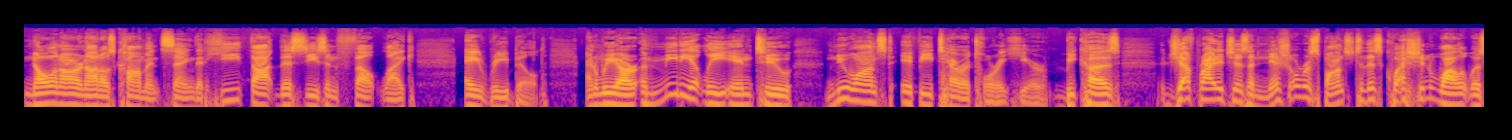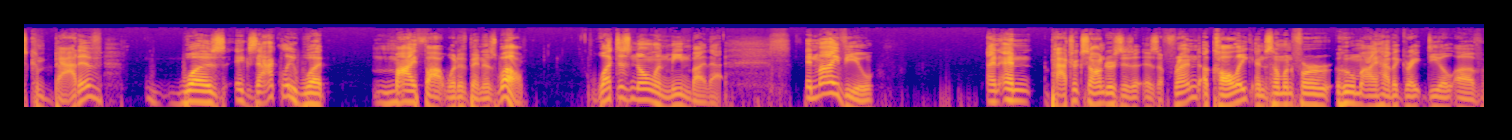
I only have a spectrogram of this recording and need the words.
Nolan Arenado's comment saying that he thought this season felt like a rebuild. And we are immediately into nuanced, iffy territory here because Jeff Bridich's initial response to this question, while it was combative, was exactly what my thought would have been as well. What does Nolan mean by that? In my view, and, and Patrick Saunders is a, is a friend, a colleague, and someone for whom I have a great deal of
